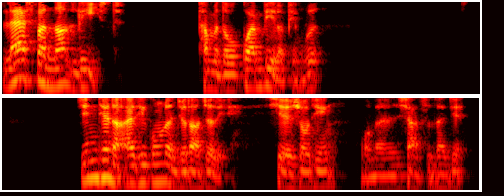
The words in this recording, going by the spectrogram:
Last but not least，他们都关闭了评论。今天的 IT 公论就到这里，谢谢收听，我们下次再见。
